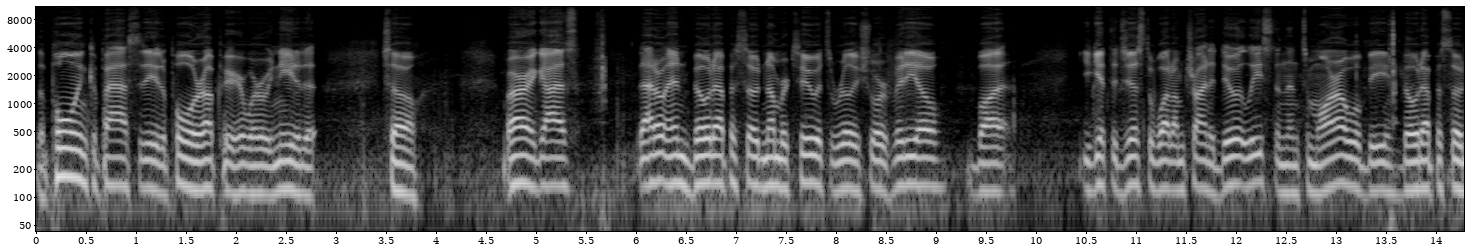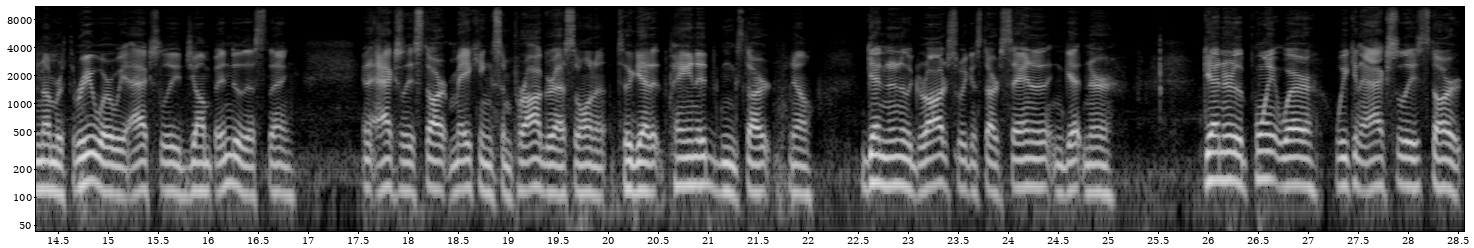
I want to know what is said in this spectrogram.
the pulling capacity to pull her up here where we needed it. So, all right, guys, that'll end build episode number two. It's a really short video, but you get the gist of what I'm trying to do at least. And then tomorrow will be build episode number three where we actually jump into this thing and actually start making some progress on it to get it painted and start, you know, getting into the garage so we can start sanding it and getting her, getting to the point where we can actually start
